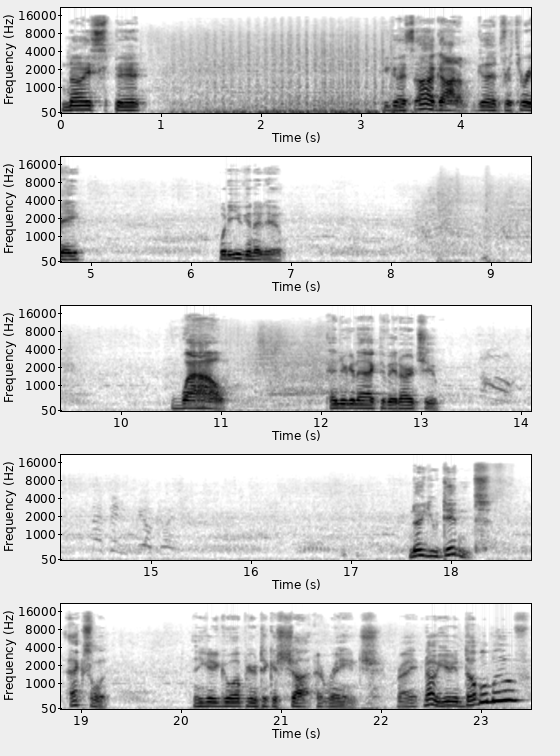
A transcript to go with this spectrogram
Nice spit. You guys, ah, got him. Good for three. What are you gonna do? Wow. And you're gonna activate, aren't you? Oh, that didn't feel good. No, you didn't. Excellent. Then you're gonna go up here and take a shot at range, right? No, you're gonna double move?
